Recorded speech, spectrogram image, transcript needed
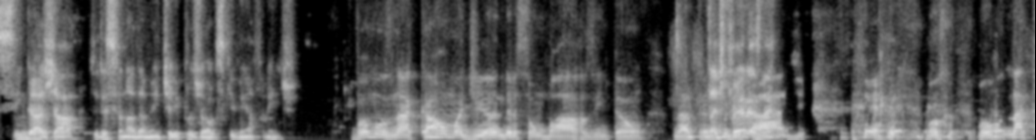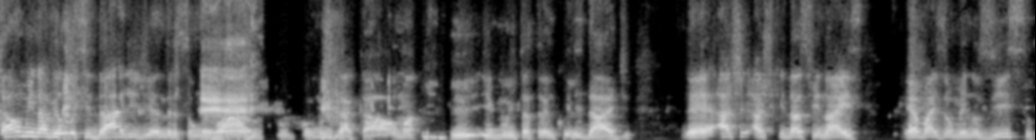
se engajar direcionadamente aí para os jogos que vêm à frente. Vamos na calma de Anderson Barros, então, na tranquilidade. Tá de férias, né? É, vamos, vamos, na calma e na velocidade de Anderson é. Barros, com, com, muita calma e, e muita tranquilidade. É, acho, acho que das finais é mais ou menos isso.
